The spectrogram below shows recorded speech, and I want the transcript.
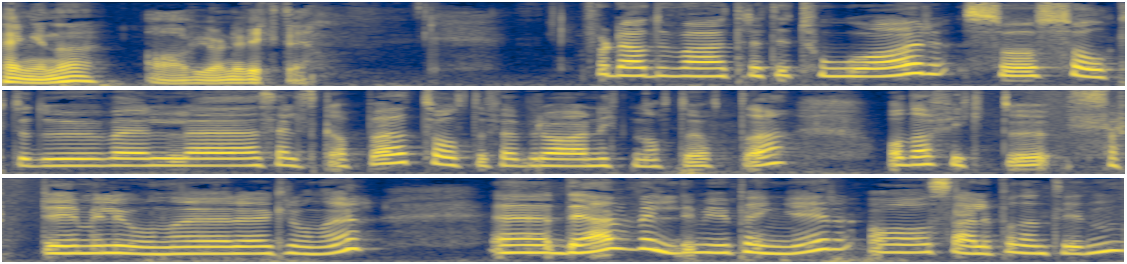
pengene, avgjørende viktig. For da du var 32 år, så solgte du vel eh, selskapet 12.2.1988. Og da fikk du 40 millioner kroner. Eh, det er veldig mye penger, og særlig på den tiden.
